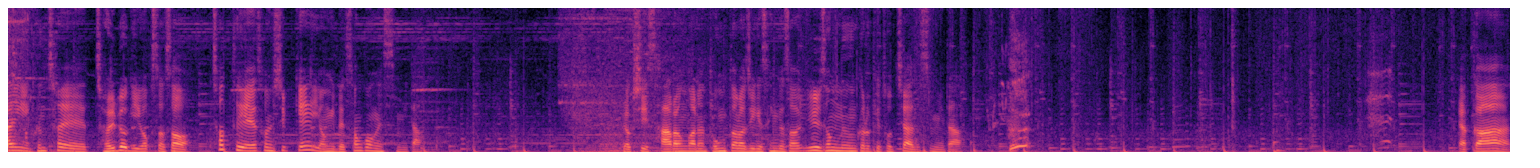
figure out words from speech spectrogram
다행히 근처에 절벽이 없어서 첫 회에 손쉽게 영입에 성공했습니다. 역시 사람과는 동떨어지게 생겨서 일 성능은 그렇게 좋지 않습니다. 약간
